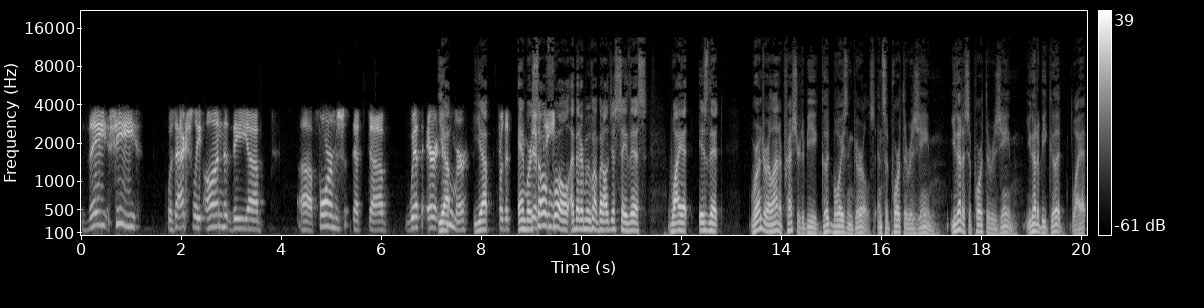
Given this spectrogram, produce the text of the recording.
they she was actually on the uh, uh, forms that uh, with Eric Yep. Coomer Yep. for the And we're so full, I better move on, but I'll just say this, Wyatt, is that we're under a lot of pressure to be good boys and girls and support the regime. You got to support the regime. You got to be good, Wyatt.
